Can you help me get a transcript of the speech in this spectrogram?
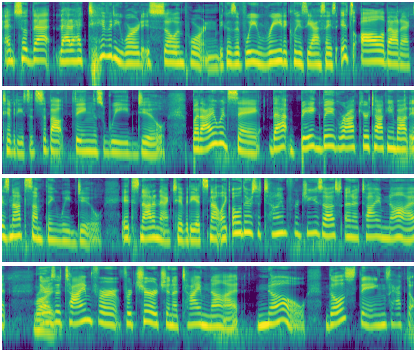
And so that that activity word is so important because if we read Ecclesiastes, it's all about activities. It's about things we do. But I would say that big big rock you're talking about is not something we do. It's not an activity. It's not like, "Oh, there's a time for Jesus and a time not." There's a time for for church and a time not. No, those things have to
